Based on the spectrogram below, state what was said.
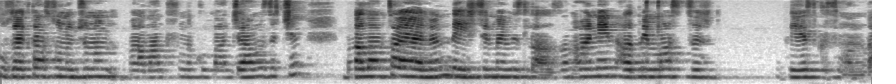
uzaktan sunucunun bağlantısını kullanacağımız için bağlantı ayarlarını değiştirmemiz lazım. Örneğin admin master DS kısmında.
